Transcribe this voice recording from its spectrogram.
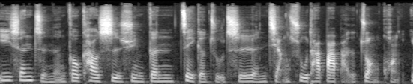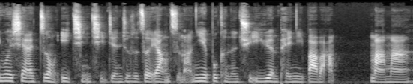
医生只能够靠视讯跟这个主持人讲述他爸爸的状况，因为现在这种疫情期间就是这样子嘛，你也不可能去医院陪你爸爸妈妈，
